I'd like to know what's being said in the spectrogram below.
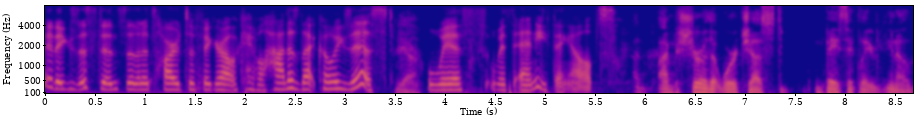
in existence and then it's hard to figure out okay well how does that coexist yeah. with with anything else i'm sure that we're just basically you know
